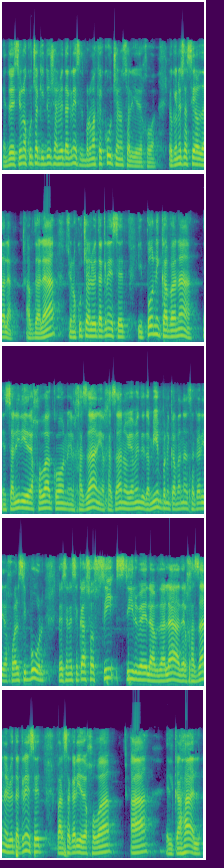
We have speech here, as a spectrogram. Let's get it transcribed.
Entonces, si uno escucha kitush en el Beta Knesset, por más que escuche, no sale de Jehová. Lo que no es así Abdalá. Abdalá, si uno escucha el Beta Knesset y pone Kavaná en salir y de Jehová con el Hazán, y el Hazán obviamente también pone Kavaná en sacar y de Jehová al Sipur, entonces en ese caso sí sirve el Abdalá del Hazán, el Beta Knesset, para sacar y de Jehová a el Kahal,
